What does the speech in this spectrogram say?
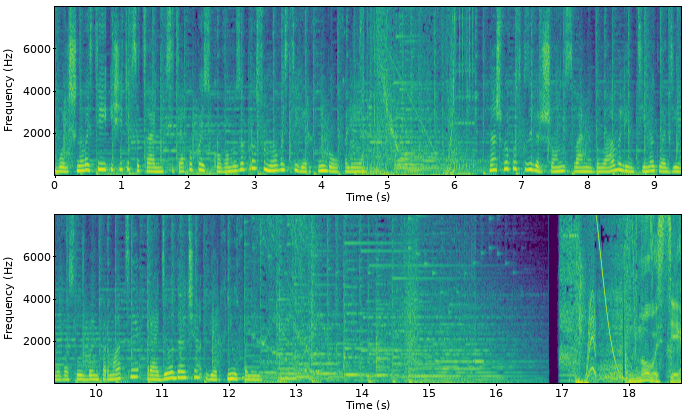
Больше новостей ищите в социальных сетях по поисковому запросу «Новости Верхнего Уфалея». Наш выпуск завершен. С вами была Валентина Гладилова, служба информации, радиодача Верхний Уфалей. Новости.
